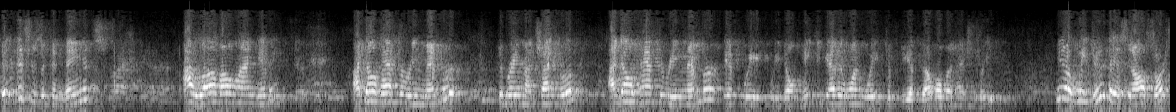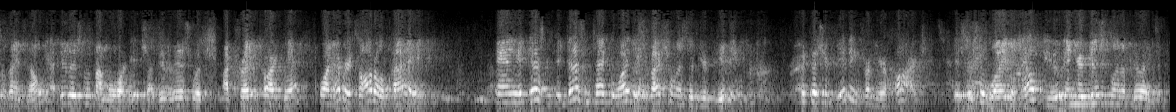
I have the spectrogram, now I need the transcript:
This is a convenience. I love online giving. I don't have to remember to bring my checkbook. I don't have to remember if we, we don't meet together one week to give double the next week. You know, we do this in all sorts of things, don't we? I do this with my mortgage. I do this with my credit card debt. Whatever, it's auto pay. And it doesn't, it doesn't take away the specialness of your giving because you're giving from your heart. It's just a way to help you in your discipline of doing it.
